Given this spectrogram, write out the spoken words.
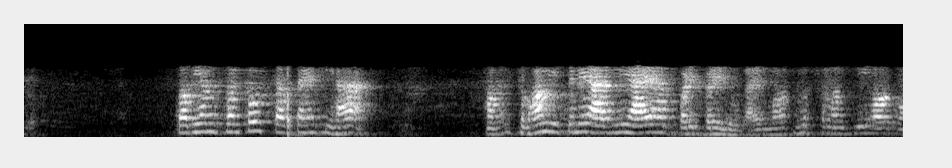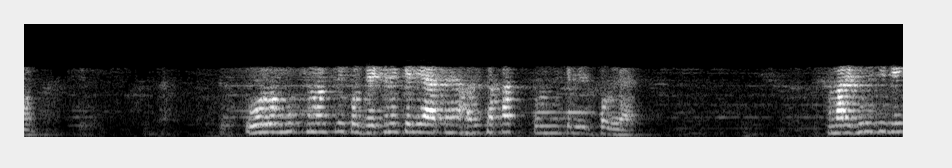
है। तो अभी हम संतोष करते हैं कि हाँ हम सभा में इतने आदमी आए और बड़े बड़े लोग आए। मुख्यमंत्री और कौन? वो लोग मुख्यमंत्री को देखने के लिए आते हैं हरी कथा सुनने के लिए छोड़ गए हमारे गुरु जी भी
